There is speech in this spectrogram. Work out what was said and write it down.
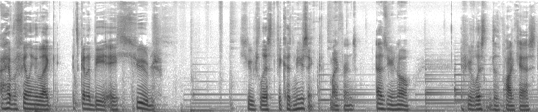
I have a feeling like it's to be a huge, huge list because music, my friends, as you know, if you've listened to the podcast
